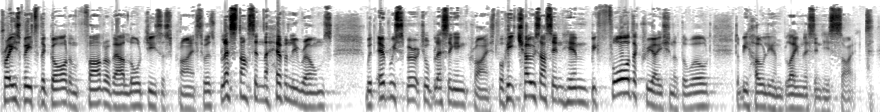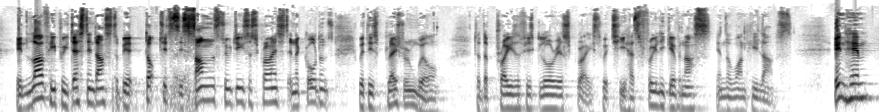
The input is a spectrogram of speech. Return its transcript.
Praise be to the God and Father of our Lord Jesus Christ, who has blessed us in the heavenly realms with every spiritual blessing in Christ. For he chose us in him before the creation of the world to be holy and blameless in his sight. In love, he predestined us to be adopted as his sons through Jesus Christ in accordance with his pleasure and will, to the praise of his glorious grace, which he has freely given us in the one he loves. In him,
